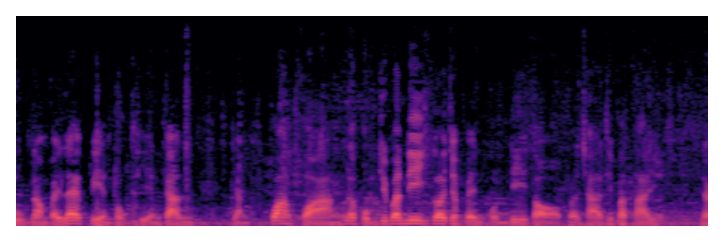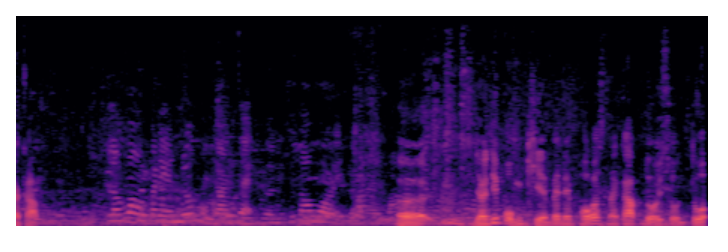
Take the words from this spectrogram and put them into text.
ถูกนำไปแลกเปลี่ยนถกเถียงกันอย่างกว้างขวาง และผมคิดว่านี่ก็จะเป็นผลดีต่อประชาธิปไตยนะครับ แล้วมองประเด็นเรื่องของการแจกเงินดิจิทัลวอลเล็ตเอ่ออย่างที่ผมเขียนไปในโพสต์นะครับ โดยส่วนตัว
